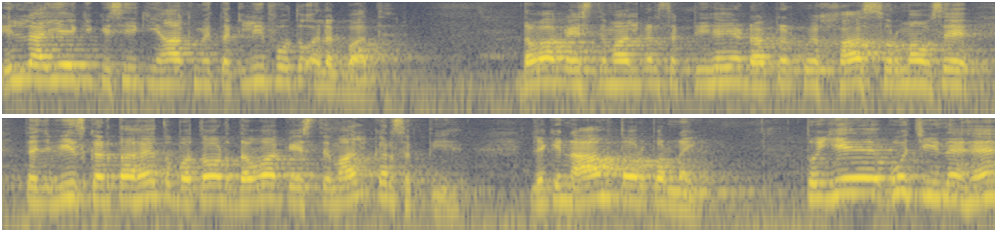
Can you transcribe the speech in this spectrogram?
اللہ یہ کہ کسی کی آنکھ میں تکلیف ہو تو الگ بات ہے۔ دوا کا استعمال کر سکتی ہے یا ڈاکٹر کوئی خاص سرما اسے تجویز کرتا ہے تو بطور دوا کے استعمال کر سکتی ہے، لیکن عام طور پر نہیں۔ تو یہ وہ چیزیں ہیں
